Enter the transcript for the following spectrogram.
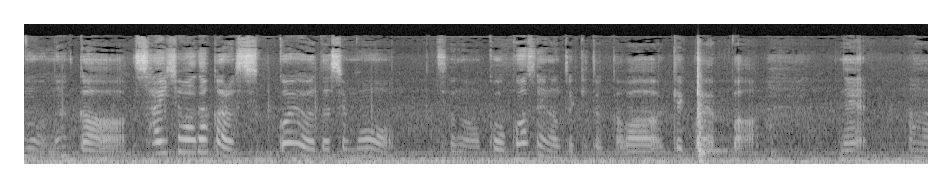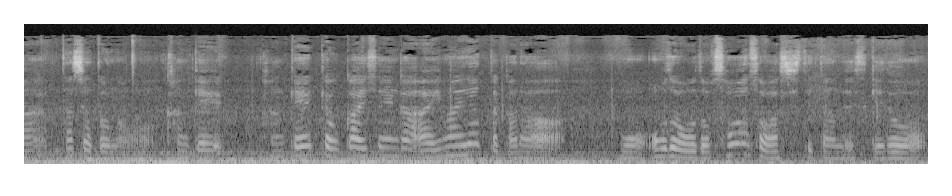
もうなんか最初はだからすっごい私もその高校生の時とかは結構やっぱねあ他者との関係関係境界線が曖昧だったからもうおどおどそわそわしてたんですけど、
